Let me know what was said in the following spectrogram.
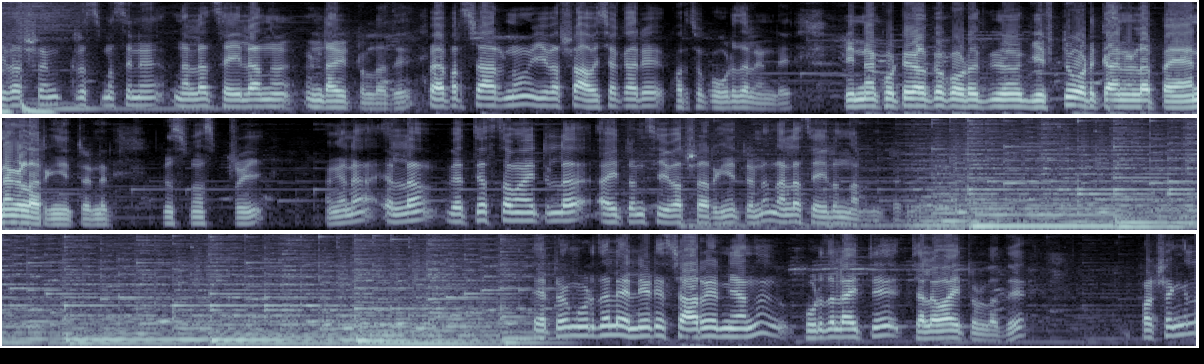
ഈ വർഷം ക്രിസ്മസിന് നല്ല സെയിലാണ് ഉണ്ടായിട്ടുള്ളത്. പേപ്പർ സ്റ്റാറിനും ഈ വർഷം ആവശ്യക്കാർ കുറച്ച് കൂടുതലുണ്ട്. പിന്നെ കുട്ടികൾക്ക് കൊടു ഗിഫ്റ്റ് കൊടുക്കാനുള്ള പേനകൾ ഇറങ്ങിയിട്ടുണ്ട്. Christmas tree. അങ്ങനെ എല്ലാം വ്യത്യസ്തമായിട്ടുള്ള ഐറ്റംസ് ഈ വർഷം ഇറങ്ങിയിട്ടുണ്ട്. നല്ല സെയിലും നടന്നിട്ടുണ്ട്. ഏറ്റവും കൂടുതൽ എൽ ഇ ഡി സ്റ്റാർ തന്നെയാണ് കൂടുതലായിട്ട് ചിലവായിട്ടുള്ളത്. പക്ഷെങ്കിൽ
